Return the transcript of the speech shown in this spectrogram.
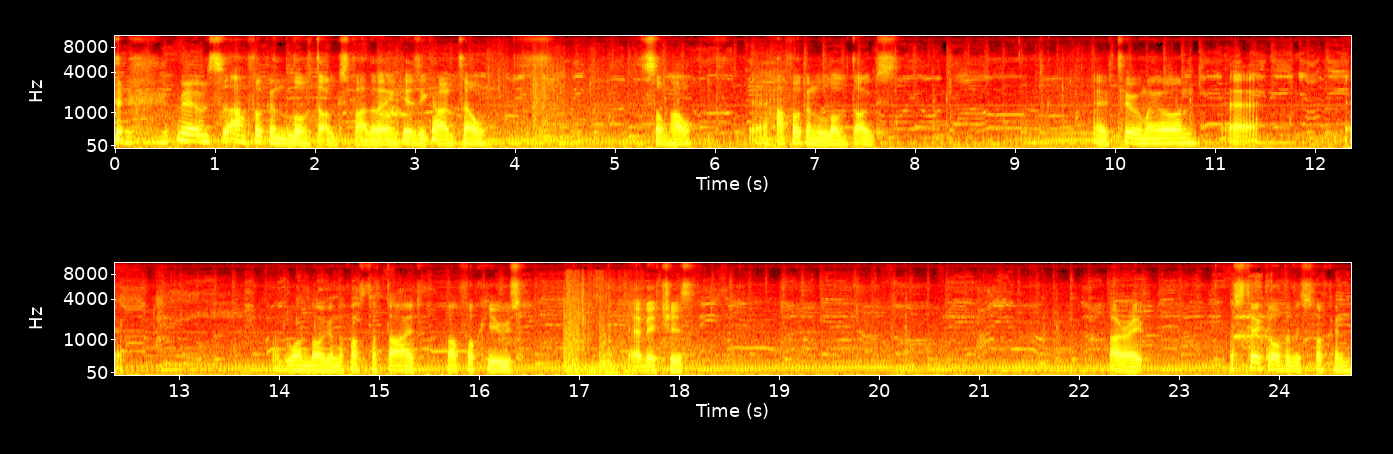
Mate, I'm so, I fucking love dogs, by the way, in case you can't tell. Somehow. Yeah, I fucking love dogs. I have two of my own. Uh, yeah. Had one dog in the past that died. Oh, fuck yous. Yeah, bitches. Alright. Let's take over this fucking...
